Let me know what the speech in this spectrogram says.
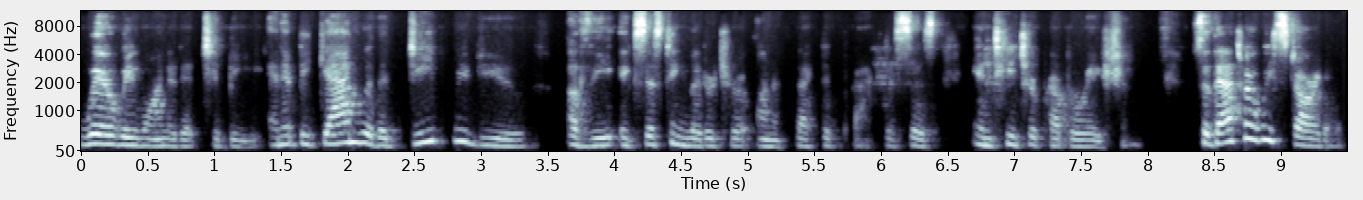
where we wanted it to be. And it began with a deep review of the existing literature on effective practices in teacher preparation. So that's where we started.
